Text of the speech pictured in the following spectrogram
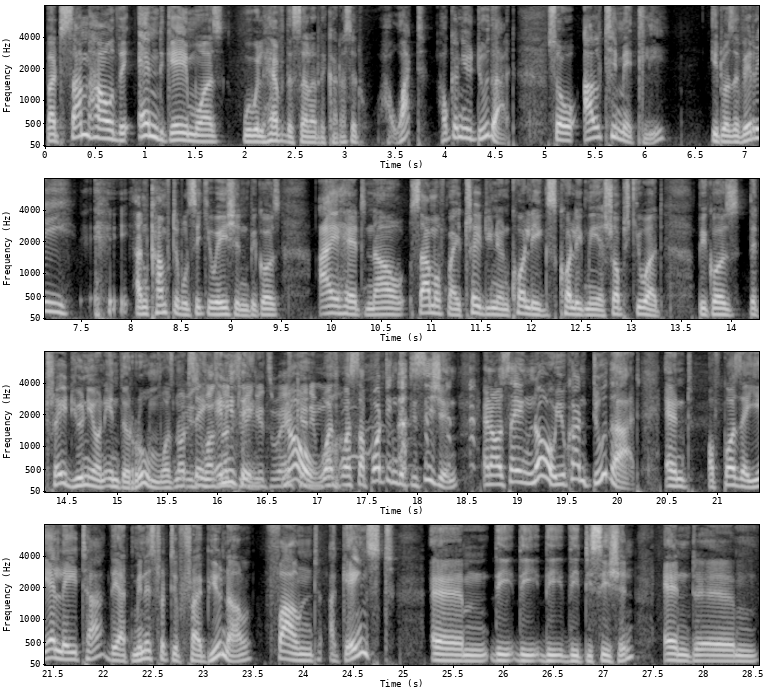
But somehow the end game was we will have the salary cut. I said, what? How can you do that? So ultimately, it was a very uncomfortable situation because I had now some of my trade union colleagues calling me a shop steward because the trade union in the room was not Was- saying was not anything. work no, anymore. was, was supporting the decision. and I was saying, no, you can't do that. And of course, a year later, the administrative tribunal found against um, the, the, the, the decision and um,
